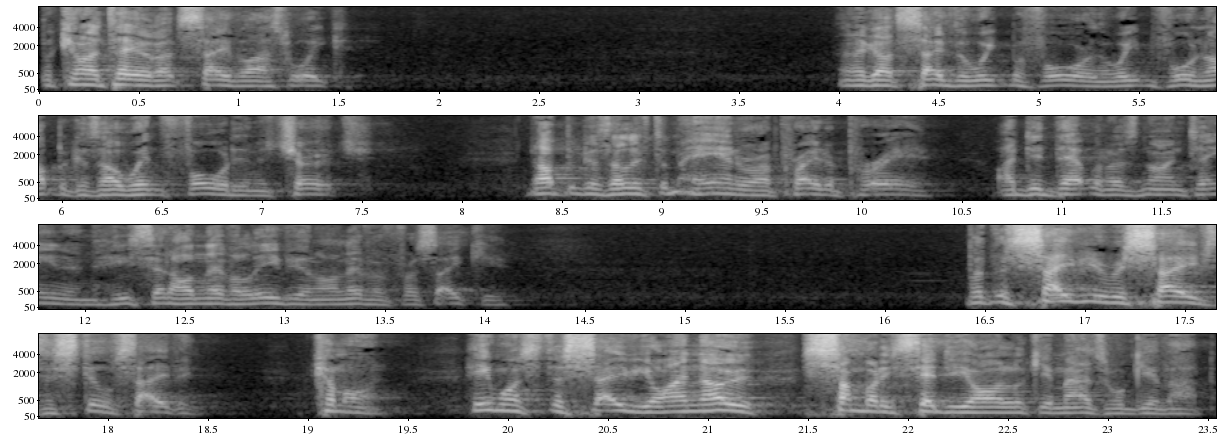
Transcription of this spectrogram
But can I tell you, I got saved last week. And I got saved the week before and the week before, not because I went forward in a church, not because I lifted my hand or I prayed a prayer. I did that when I was 19, and He said, I'll never leave you and I'll never forsake you. But the Savior who saves is still saving. Come on. He wants to save you. I know somebody said to you, Oh, look, you may as well give up.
